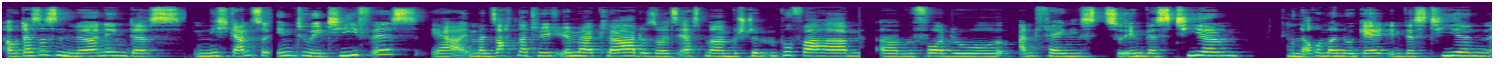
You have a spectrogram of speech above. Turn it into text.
Auch das ist ein Learning, das nicht ganz so intuitiv ist. Ja, man sagt natürlich immer klar, du sollst erstmal einen bestimmten Puffer haben, äh, bevor du anfängst zu investieren und auch immer nur Geld investieren,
